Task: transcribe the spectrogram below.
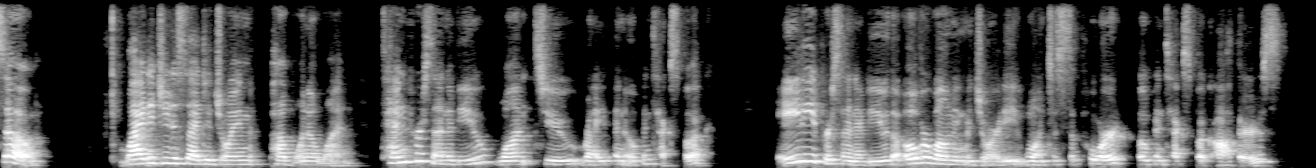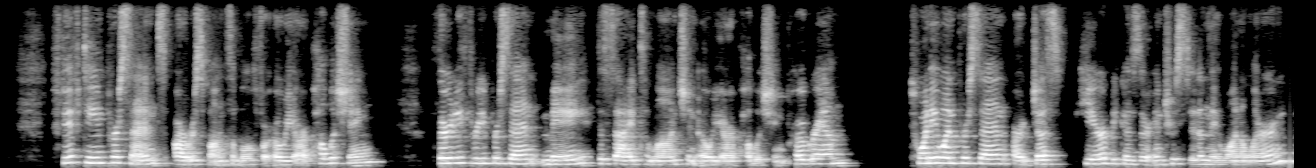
So why did you decide to join Pub 101? 10% of you want to write an open textbook. 80% of you, the overwhelming majority, want to support open textbook authors. 15% are responsible for OER publishing. 33% may decide to launch an OER publishing program. 21% are just here because they're interested and they want to learn.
